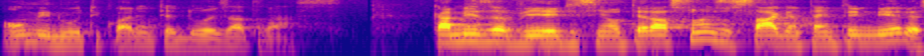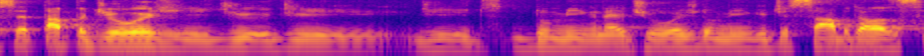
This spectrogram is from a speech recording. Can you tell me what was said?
a um minuto e quarenta e dois atrás. Camisa verde sem alterações, o Sagan está em primeiro. Essa etapa de hoje, de, de, de, domingo, né? De hoje, domingo e de sábado, elas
